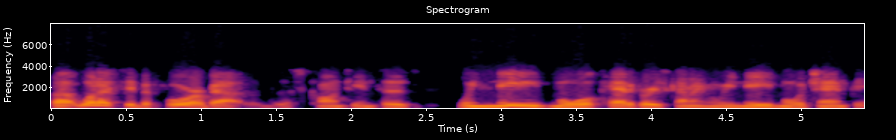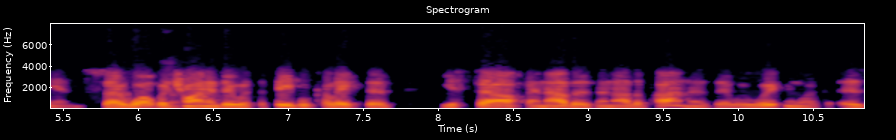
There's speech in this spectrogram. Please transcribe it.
But what I said before about this content is we need more categories coming. We need more champions. So what we're yeah. trying to do with the People Collective, yourself and others and other partners that we're working with is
